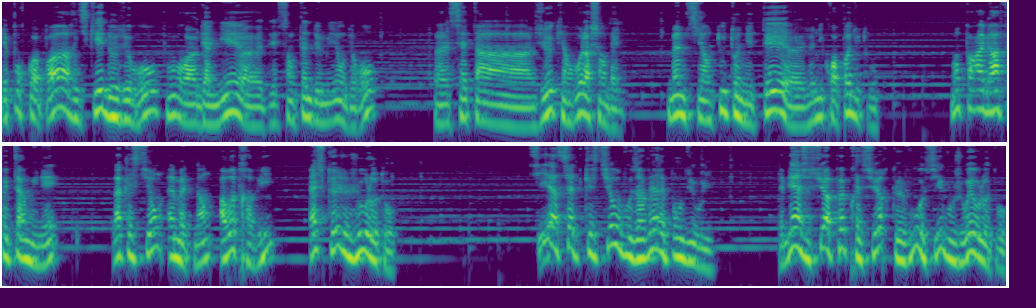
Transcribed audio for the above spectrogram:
Et pourquoi pas risquer 2 euros pour gagner des centaines de millions d'euros. C'est un jeu qui en vaut la chandelle. Même si en toute honnêteté, je n'y crois pas du tout. Mon paragraphe est terminé. La question est maintenant, à votre avis, est-ce que je joue au loto? Si à cette question vous avez répondu oui, eh bien je suis à peu près sûr que vous aussi vous jouez au loto.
